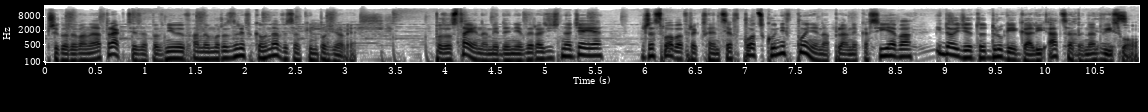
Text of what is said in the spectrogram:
Przygotowane atrakcje zapewniły fanom rozrywkę na wysokim poziomie. Pozostaje nam jedynie wyrazić nadzieję, że słaba frekwencja w Płocku nie wpłynie na plany Kasijewa i dojdzie do drugiej gali ACB nad Wisłą.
